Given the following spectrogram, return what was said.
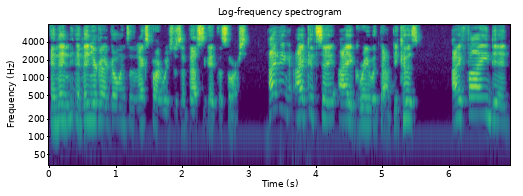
and then and then you're going to go into the next part, which is investigate the source. I think I could say I agree with that because I find it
